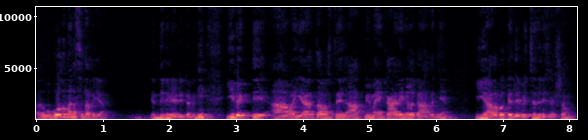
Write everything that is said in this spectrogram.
അത് ഉപബോധ മനസ്സിലറിയാം. എന്തിനു വേണ്ടിയിട്ടാണ്. ഇനി ഈ വ്യക്തി ആ വയ്യാത്ത അവസ്ഥയിൽ ആത്മീയമായ കാര്യങ്ങളൊക്കെ അറിഞ്ഞ് ഈ അറിവൊക്കെ ലഭിച്ചതിന് ശേഷം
